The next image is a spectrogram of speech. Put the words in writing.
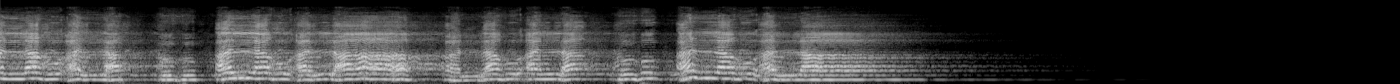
الله الله هو الله الله الله الله হুহু আল্লাহু আল্লাহ।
